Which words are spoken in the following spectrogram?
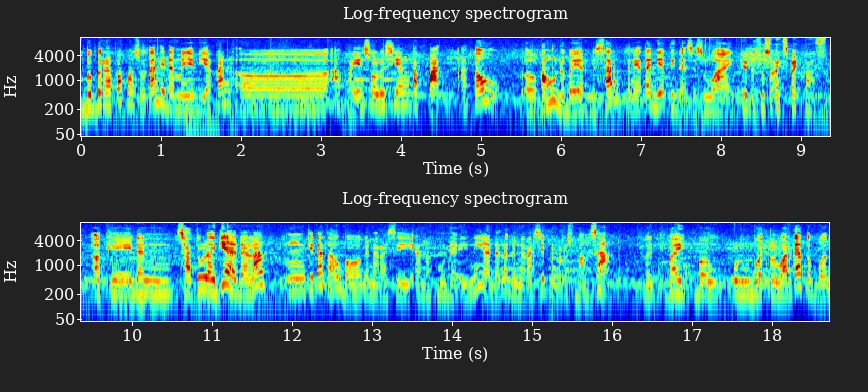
beberapa konsultan tidak menyediakan uh, apa ya solusi yang tepat atau uh, kamu udah bayar besar ternyata dia tidak sesuai. Tidak sesuai ekspektasi. Oke okay, dan satu lagi adalah um, kita tahu bahwa generasi anak muda ini adalah generasi penerus bangsa. Baik, maupun buat keluarga atau buat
